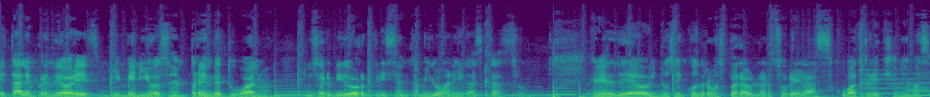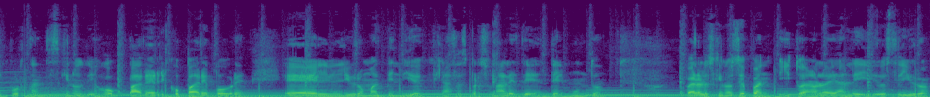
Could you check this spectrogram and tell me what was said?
¿Qué tal emprendedores? Bienvenidos a Emprende tu alma. Tu servidor, Cristian Camilo Vanegas Castro. En el día de hoy nos encontramos para hablar sobre las cuatro lecciones más importantes que nos dejó Padre Rico, Padre Pobre, el libro más vendido en finanzas personales del mundo. Para los que no sepan y todavía no lo hayan leído este libro,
